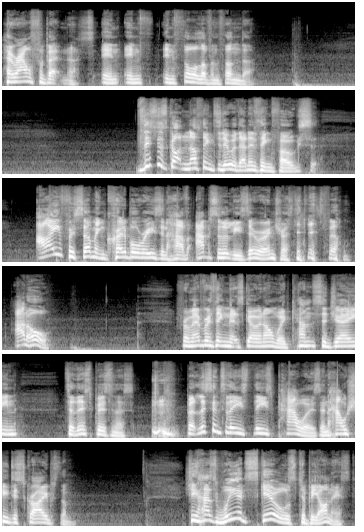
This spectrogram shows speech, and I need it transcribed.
her alphabetness in in in Thor: Love and Thunder. This has got nothing to do with anything, folks. I, for some incredible reason, have absolutely zero interest in this film at all. From everything that's going on with Cancer Jane to this business. but listen to these these powers and how she describes them. She has weird skills, to be honest.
